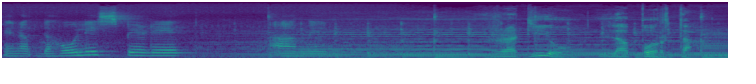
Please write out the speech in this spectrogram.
and of the Holy Spirit. Amen. Radio La Porta.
